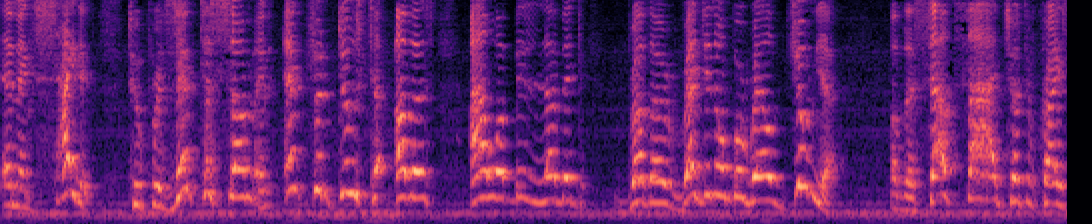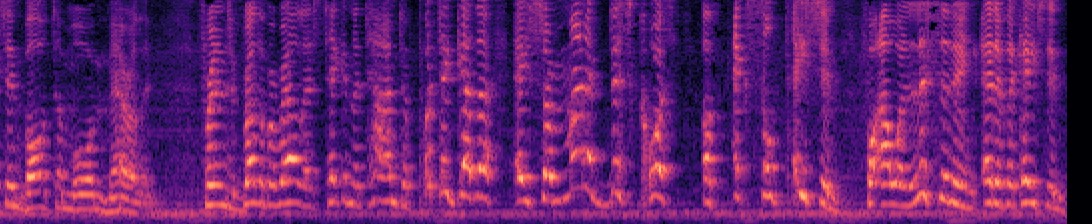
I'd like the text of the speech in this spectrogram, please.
and excited to present to some and introduce to others our beloved brother Reginald Burrell Jr. of the Southside Church of Christ in Baltimore, Maryland. Friends, Brother Burrell has taken the time to put together a sermonic discourse of exaltation for our listening edification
